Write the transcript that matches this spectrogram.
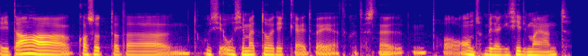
ei taha kasutada uusi, uusi metoodikaid või et kuidas, on sul midagi silma jäänud?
